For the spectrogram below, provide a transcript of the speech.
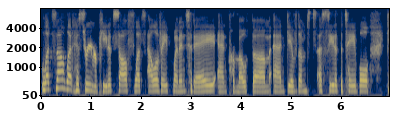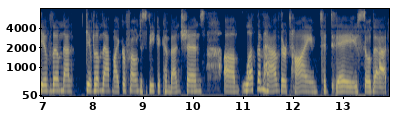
let's not let history repeat itself. Let's elevate women today and promote them and give them a seat at the table, give them that give them that microphone to speak at conventions. Um, let them have their time today so that.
